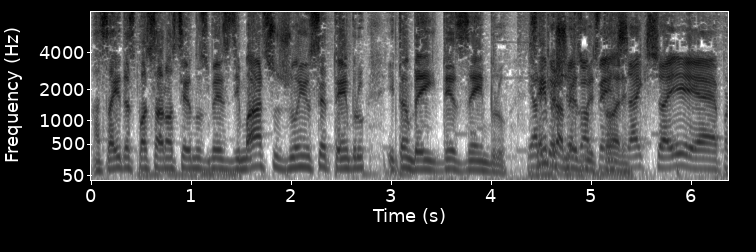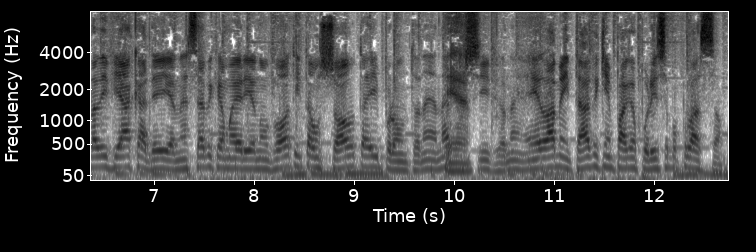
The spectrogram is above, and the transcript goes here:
As saídas passaram a ser nos meses de março, junho, setembro e também dezembro. E Sempre a mesma a história. pensar que isso aí é pra aliviar a cadeia, né? Sabe que a maioria não volta, então solta e pronto, né? Não é, É. possível, né? É lamentável quem paga por isso é a população.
